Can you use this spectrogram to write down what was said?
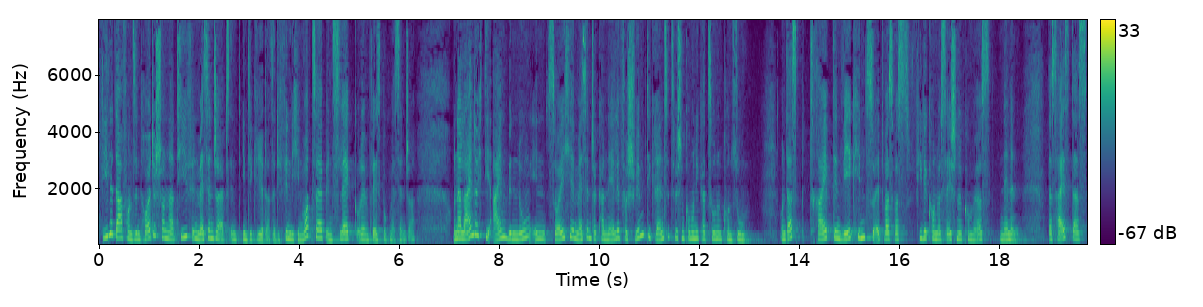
Viele davon sind heute schon nativ in Messenger-Apps integriert. Also die finde ich in WhatsApp, in Slack oder im Facebook Messenger. Und allein durch die Einbindung in solche Messenger-Kanäle verschwimmt die Grenze zwischen Kommunikation und Konsum. Und das betreibt den Weg hin zu etwas, was viele Conversational Commerce nennen. Das heißt, dass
